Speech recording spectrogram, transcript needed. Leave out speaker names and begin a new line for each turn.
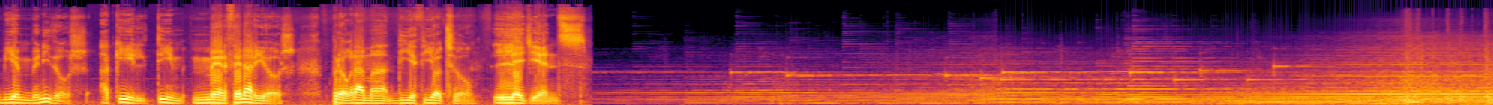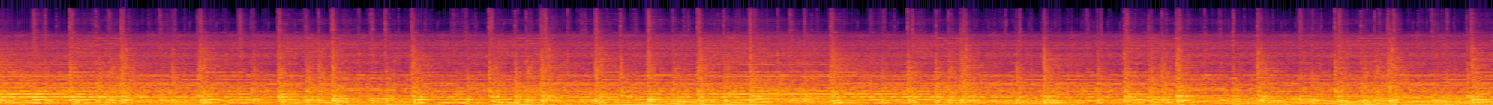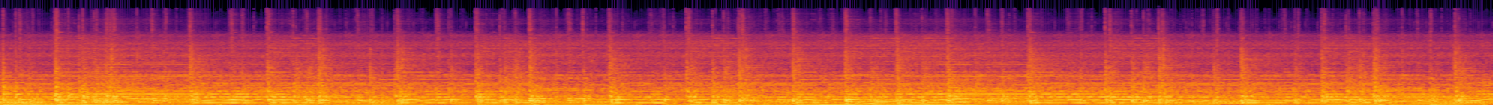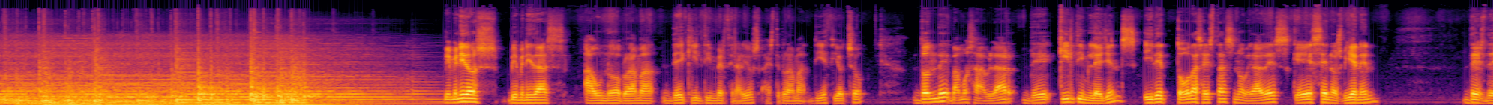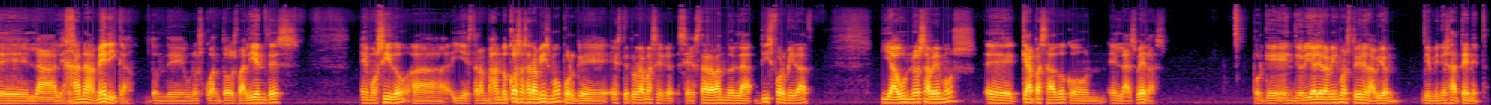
Bienvenidos a Kill Team Mercenarios, programa 18, Legends. Bienvenidas a un nuevo programa de Kill Team Mercenarios, a este programa 18, donde vamos a hablar de Kill Team Legends y de todas estas novedades que se nos vienen desde la lejana América, donde unos cuantos valientes hemos ido y estarán pasando cosas ahora mismo porque este programa se, está grabando en la disformidad y aún no sabemos eh, qué ha pasado con, en Las Vegas porque en teoría yo ahora mismo estoy en el avión. Bienvenidos a Tenet.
